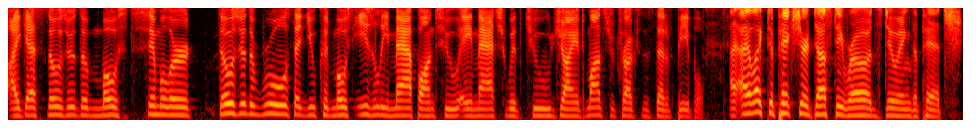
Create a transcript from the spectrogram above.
I guess those are the most similar. Those are the rules that you could most easily map onto a match with two giant monster trucks instead of people. I, I like to picture Dusty Rhodes doing the pitch.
